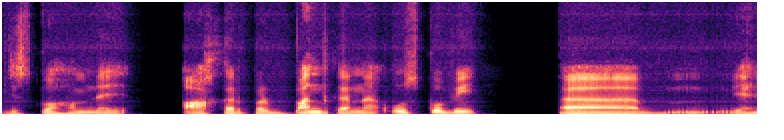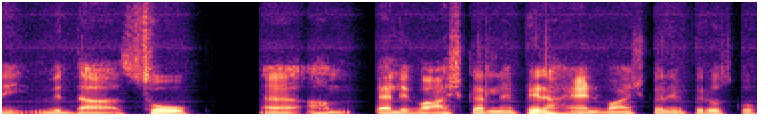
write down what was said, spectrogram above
جس کو ہم نے آخر پر بند کرنا ہے، اس کو بھی یعنی ود دا سوپ ہم پہلے واش کر لیں، پھر ہینڈ واش کریں، پھر اس کو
